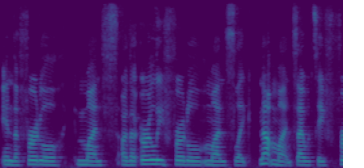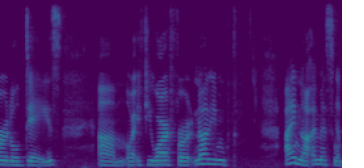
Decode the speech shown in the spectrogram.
in the fertile months or the early fertile months, like not months, I would say fertile days. Um, or if you are for not even, I'm not, I'm messing up.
